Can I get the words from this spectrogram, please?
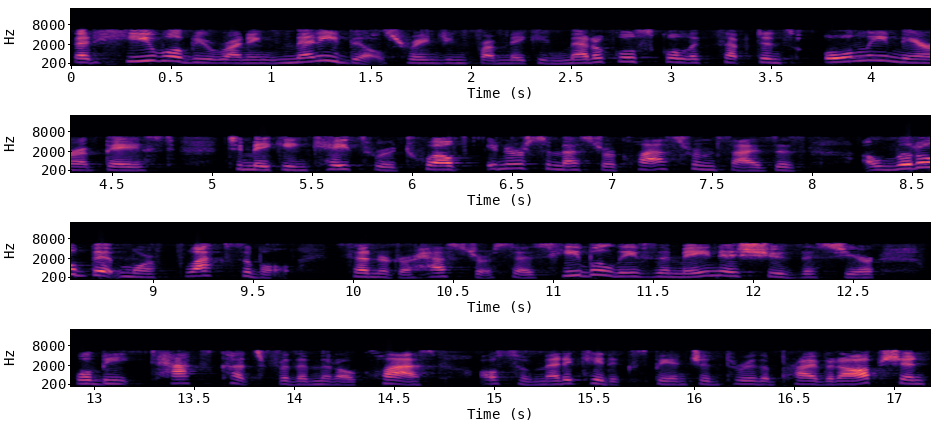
that he will be running many bills ranging from making medical school acceptance only merit-based to making K through 12 intersemester classroom sizes a little bit more flexible. Senator Hester says he believes the main issue this year will be tax cuts for the middle class, also Medicaid expansion through the private option,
